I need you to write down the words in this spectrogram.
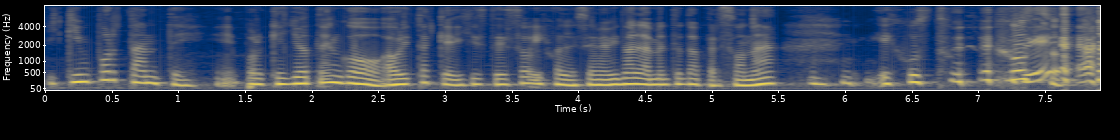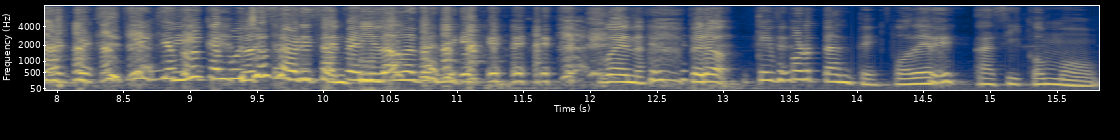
Y qué importante, ¿eh? porque yo tengo, ahorita que dijiste eso, híjole, se me vino a la mente una persona, justo, justo. yo creo que muchos ahorita pensamos así. bueno, pero qué importante poder así como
